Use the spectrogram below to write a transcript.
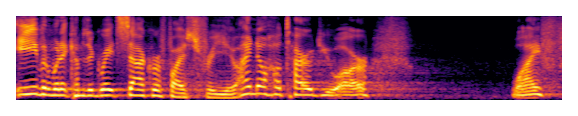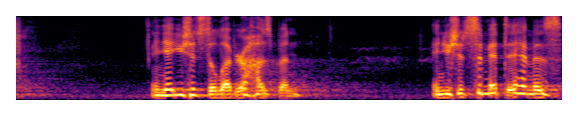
even when it comes a great sacrifice for you. I know how tired you are, wife, and yet you should still love your husband. And you should submit to him as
